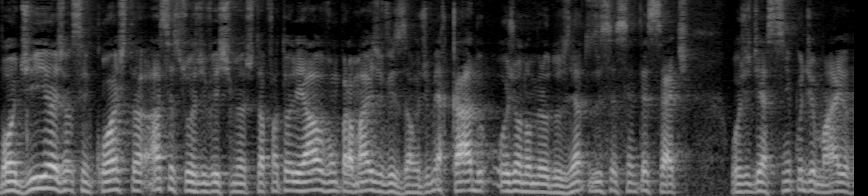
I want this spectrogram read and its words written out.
Bom dia, Jansen Costa, assessor de investimentos da Fatorial. Vamos para mais divisão de mercado. Hoje é o número 267. Hoje, dia 5 de maio,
